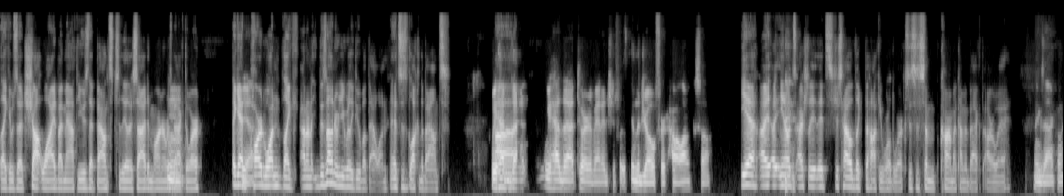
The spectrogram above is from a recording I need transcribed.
Like it was a shot wide by Matthews that bounced to the other side and Marner was Hmm. backdoor. Again, Yeah. hard one. Like I don't know. There's nothing you really do about that one. It's just luck of the bounce. we had Uh, that. We had that to our advantage in the Joe for how long? So Yeah, I, I you know it's actually it's just how like the hockey world works. This is some karma coming back our way. exactly.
